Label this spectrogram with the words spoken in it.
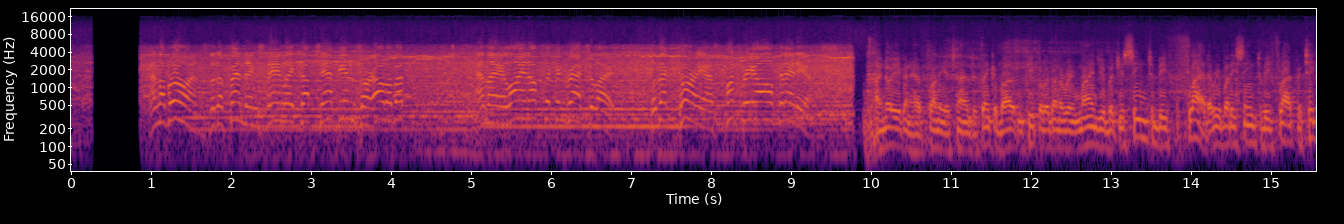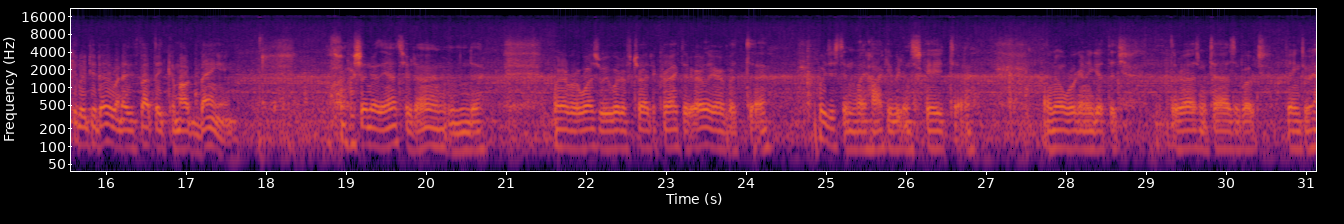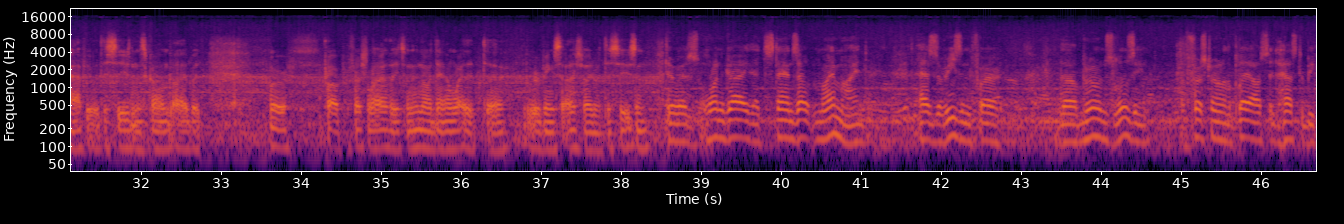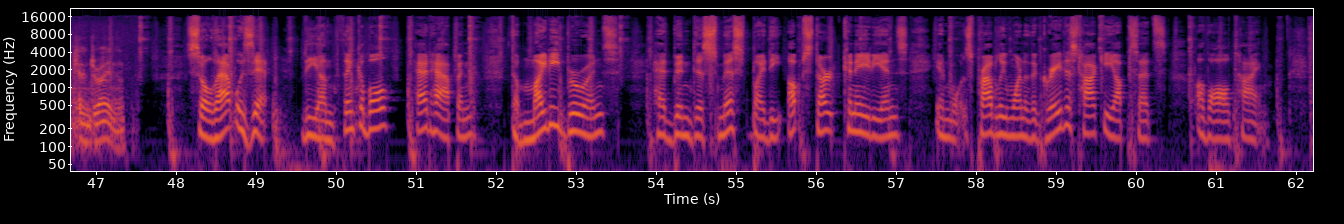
And the Bruins, the defending Stanley Cup champions, are out of it and they line up to congratulate the victorious Montreal Canadiens. I know you're going to have plenty of time to think about it, and people are going to remind you, but you seem to be flat. Everybody seemed to be flat, particularly today when I thought they'd come out banging. I wish I knew the answer, Don, and uh, whatever it was, we would have tried to correct it earlier, but uh, we just didn't play hockey. We didn't skate. Uh, I know we're going to get the, the razzmatazz about being too happy with the season that's gone by, but we're pro professional athletes, and I know damn well that uh, we were being satisfied with the season. There was one guy that stands out in my mind as the reason for the Bruins losing the first round of the playoffs. It has to be Ken Dryden. So that was it. The unthinkable had happened. The mighty Bruins had been dismissed by the upstart Canadiens in what was probably one of the greatest hockey upsets of all time.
